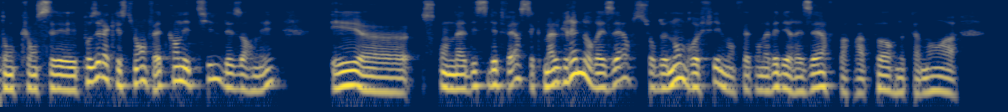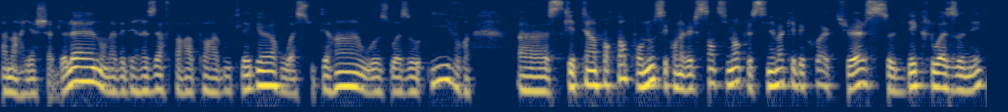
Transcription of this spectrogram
donc on s'est posé la question en fait, qu'en est-il désormais et euh, ce qu'on a décidé de faire, c'est que malgré nos réserves sur de nombreux films, en fait, on avait des réserves par rapport notamment à, Maria Chapdelaine, on avait des réserves par rapport à Bootlegger ou à Souterrain ou aux Oiseaux Ivres. Euh, ce qui était important pour nous, c'est qu'on avait le sentiment que le cinéma québécois actuel se décloisonnait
